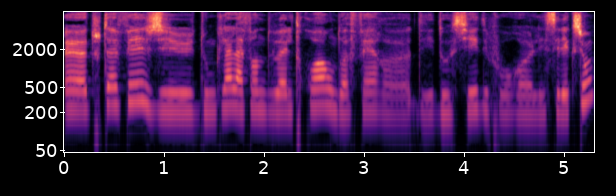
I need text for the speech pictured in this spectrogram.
Tout à fait. J'ai donc là, à la fin de L3, on doit faire des dossiers pour les sélections.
